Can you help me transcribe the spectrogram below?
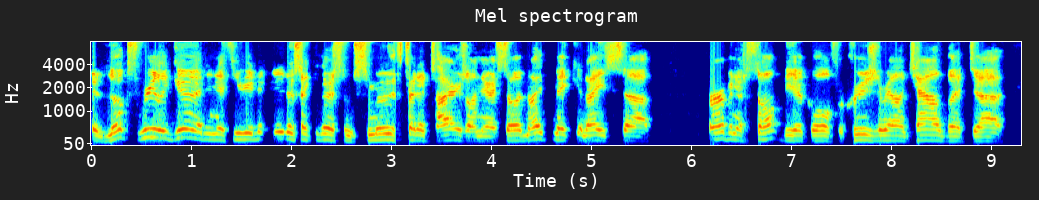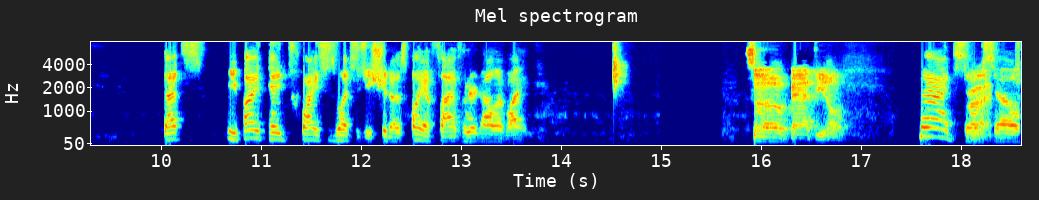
it looks really good, and if you it looks like there's some smooth threaded tires on there, so it might make a nice uh, urban assault vehicle for cruising around town. But uh, that's you probably paid twice as much as you should have. It's probably a five hundred dollar bike. So bad deal. I'd say right. so,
